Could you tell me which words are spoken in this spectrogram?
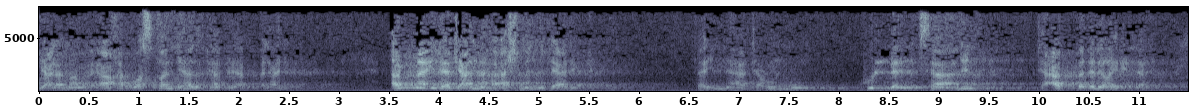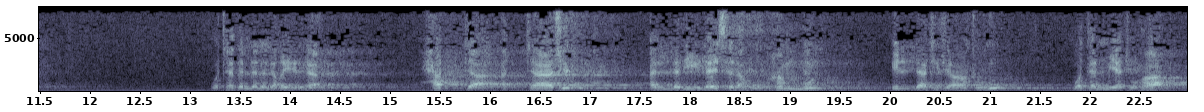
جعل مع الله آخر وسطا لهذا الكافر العنيد أما إذا جعلناها أشمل من ذلك فإنها تعم كل إنسان تعبد لغير الله وتذلل لغير الله حتى التاجر الذي ليس له هم إلا تجارته وتنميتها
